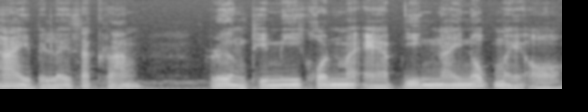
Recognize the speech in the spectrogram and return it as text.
ให้ไปเลยสักครั้ง เรื่องที่มีคนมาแอบยิงนายนบไม่ออก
